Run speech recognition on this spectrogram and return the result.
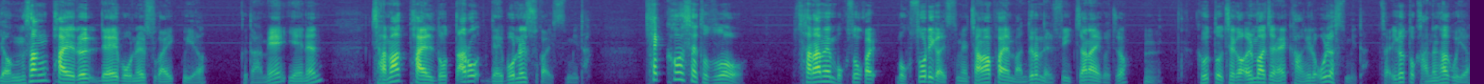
영상 파일을 내보낼 수가 있고요. 그 다음에 얘는 자막 파일도 따로 내보낼 수가 있습니다. 캣컷에서도 사람의 목소가, 목소리가 있으면 자막 파일 만들어낼 수 있잖아요. 그죠? 음. 그것도 제가 얼마 전에 강의를 올렸습니다. 자, 이것도 가능하고요.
